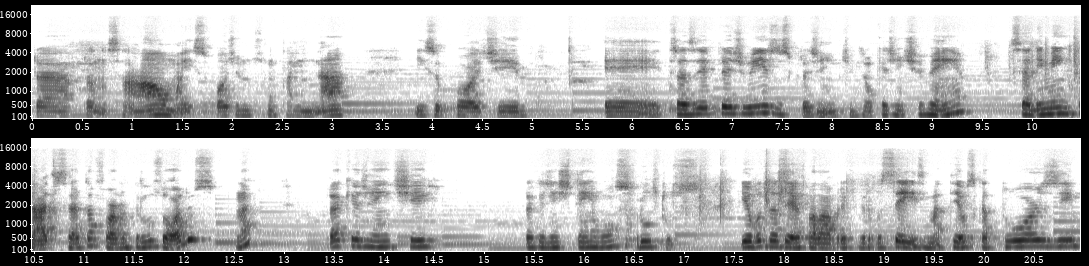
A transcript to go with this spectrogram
para nossa alma. Isso pode nos contaminar, isso pode é, trazer prejuízos para gente. Então, que a gente venha se alimentar de certa forma pelos olhos, né, para que a gente para que a gente tenha bons frutos. E eu vou trazer a palavra aqui para vocês, Mateus 14,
